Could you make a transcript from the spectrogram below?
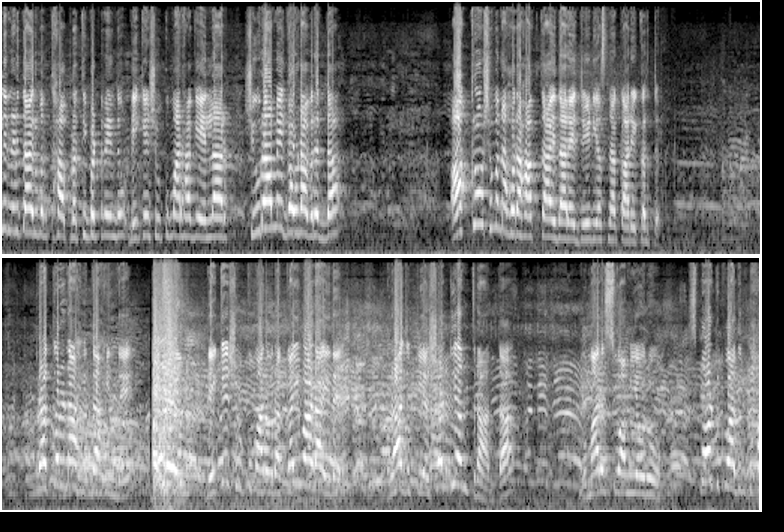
ಹಾಸನದಲ್ಲಿ ನಡೀತಾ ಇರುವಂತಹ ಪ್ರತಿಭಟನೆ ಎಂದು ಡಿಕೆ ಶಿವಕುಮಾರ್ ಹಾಗೆ ಎಲ್ಆರ್ ಶಿವರಾಮೇಗೌಡ ವಿರುದ್ಧ ಆಕ್ರೋಶವನ್ನ ಹೊರ ಹಾಕ್ತಾ ಇದ್ದಾರೆ ಜೆಡಿಎಸ್ನ ಕಾರ್ಯಕರ್ತರು. ಪ್ರಕರಣ ಇದ್ದ ಹಿಂದೆ ಡಿಕೆ ಶಿವಕುಮಾರ್ ಅವರ ಕೈವಾಡ ಇದೆ. ರಾಜಕೀಯ ಷಡ್ಯಂತ್ರ ಅಂತ ಕುಮಾರಸ್ವಾಮಿ ಅವರು ಸ್ಫೋಟಕವಾದಂತಹ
